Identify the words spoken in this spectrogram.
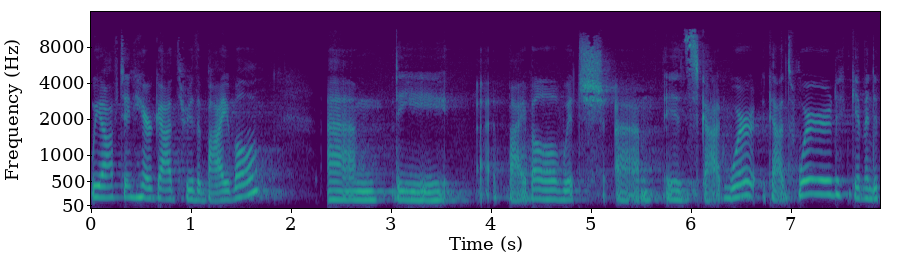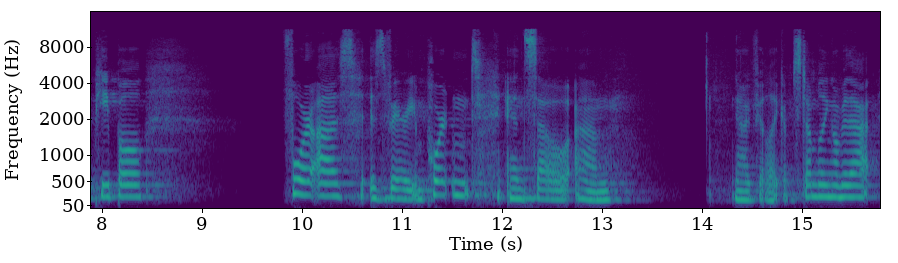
We often hear God through the Bible. Um, the uh, Bible, which um, is God God's word given to people for us, is very important. And so um, now I feel like I'm stumbling over that,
